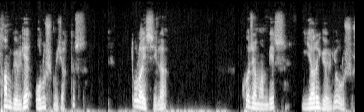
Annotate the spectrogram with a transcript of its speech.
tam gölge oluşmayacaktır. Dolayısıyla kocaman bir yarı gölge oluşur.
